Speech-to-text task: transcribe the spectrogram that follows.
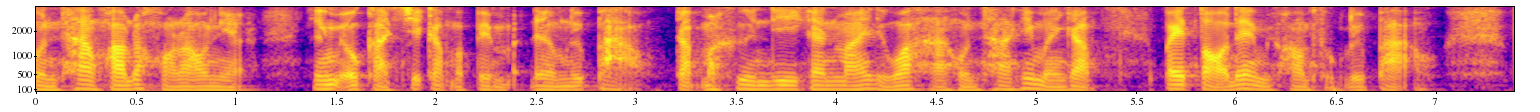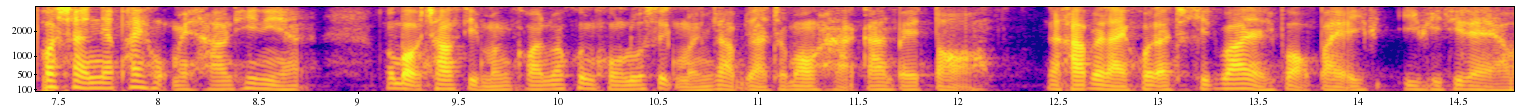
หนทางความรักของเราเนี่ยยังมีโอกาสที่จะกลับมาเป็นเหมือนเดิมหรือเปล่า กลับมาคืนดีกันไหมหรือว่าหาหนทางที่เหมือนกับ ไปต่อได้อย่างมีความสุขหรือเปล่า เพราะฉะนั้นเนี่ยไพ่หกไม้เท้าที่เนี้ยมาบอกชาวสีมังกรว่าคุณคงรู้สึกเหมือนกับอยากจะมองหาการไปต่อ นะครับหลายคนอาจจะคิดว่าอย่างที่บอกไป EP ที่แล้ว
